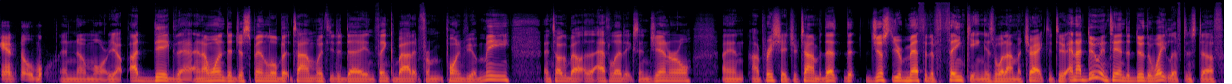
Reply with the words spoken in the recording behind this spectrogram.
and no more. and no more. Yep. I dig that. And I wanted to just spend a little bit of time with you today and think about it from the point of view of me and talk about athletics in general. And I appreciate your time, but that, that just your method of thinking is what I'm attracted to. And I do intend to do the weightlifting stuff.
